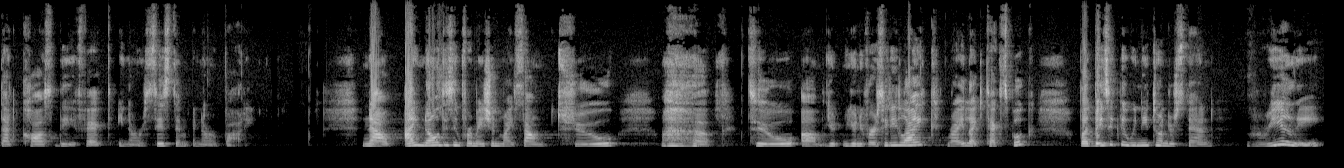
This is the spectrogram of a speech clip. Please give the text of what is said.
that cause the effect in our system and our body. Now, I know this information might sound too too um, university like, right? Like textbook, but basically we need to understand really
